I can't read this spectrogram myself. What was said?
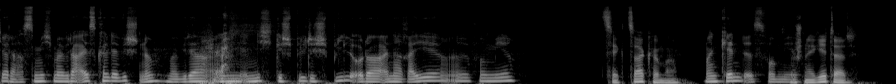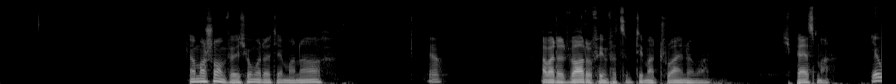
ja, da hast du mich mal wieder eiskalt erwischt, ne? Mal wieder ja. ein nicht gespieltes Spiel oder eine Reihe äh, von mir. Zick, zack, hör mal. Man kennt es von mir. So schnell geht das. Na, mal schauen, vielleicht holen wir das ja mal nach. Ja. Aber das war auf jeden Fall zum Thema Try nochmal. Ich pass mal. Jo,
